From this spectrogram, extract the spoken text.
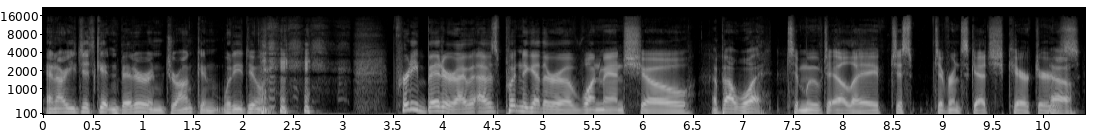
And are you just getting bitter and drunk and what are you doing? Pretty bitter. I, I was putting together a one man show About what? to move to LA, just different sketch characters. Oh.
